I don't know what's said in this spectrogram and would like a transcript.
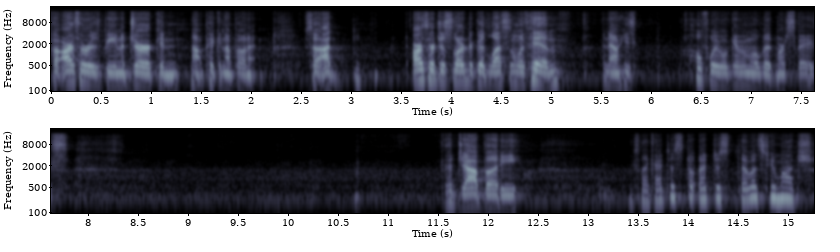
But Arthur is being a jerk and not picking up on it. So I, Arthur just learned a good lesson with him, and now he's, hopefully we'll give him a little bit more space. Good job, buddy. He's like, I just, I just, that was too much.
